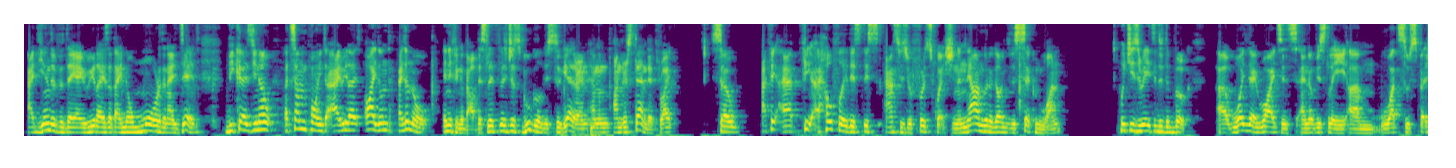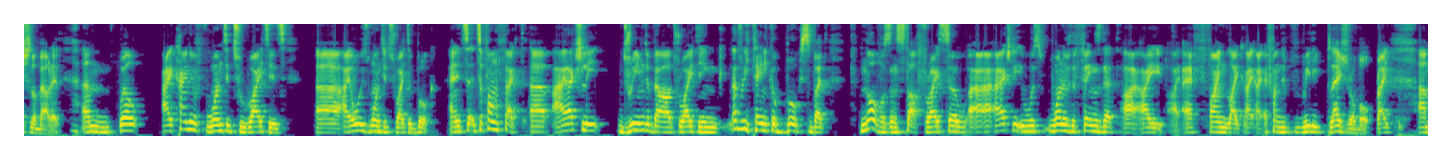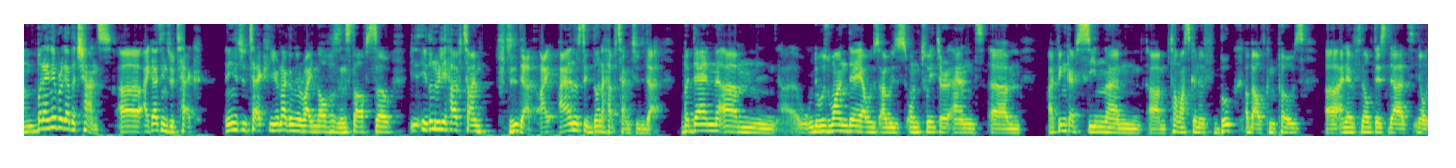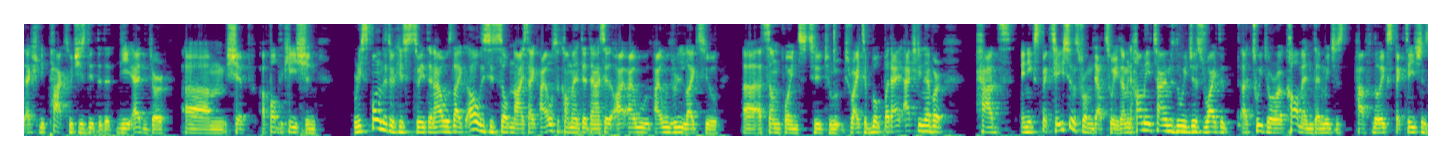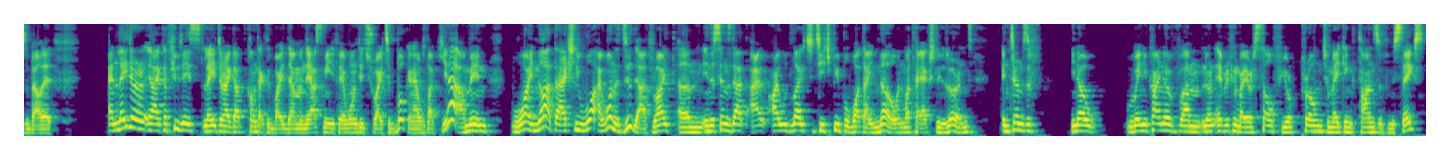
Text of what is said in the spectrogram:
at the end of the day, I realize that I know more than I did because, you know, at some point I realized, oh, I don't, I don't know anything about this. Let's, let's just Google this together and, and understand it, right? So I think, I feel, hopefully this, this answers your first question. And now I'm going to go into the second one, which is related to the book. Uh, why did I write it? And obviously, um, what's so special about it? Um, well, I kind of wanted to write it. Uh, I always wanted to write a book. And it's, it's a fun fact. Uh, I actually dreamed about writing not really technical books, but novels and stuff, right? So I, I, actually, it was one of the things that I, I, I find like, I, I find it really pleasurable, right? Um, but I never got the chance. Uh, I got into tech. And into tech, you're not going to write novels and stuff. So you, you, don't really have time to do that. I, I honestly don't have time to do that. But then, um, uh, there was one day I was, I was on Twitter and, um, I think I've seen um, um, Thomas of book about Compose, uh, and I've noticed that you know actually Packt, which is the the, the editor um, ship, a publication, responded to his tweet, and I was like, oh, this is so nice. Like I also commented, and I said I, I would I would really like to uh, at some point to, to to write a book, but I actually never had any expectations from that tweet. I mean, how many times do we just write a, a tweet or a comment and we just have no expectations about it? and later, like a few days later, I got contacted by them and they asked me if I wanted to write a book. And I was like, yeah, I mean, why not? I actually want, I want to do that, right? Um, in the sense that I, I would like to teach people what I know and what I actually learned in terms of, you know, when you kind of um, learn everything by yourself, you're prone to making tons of mistakes.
